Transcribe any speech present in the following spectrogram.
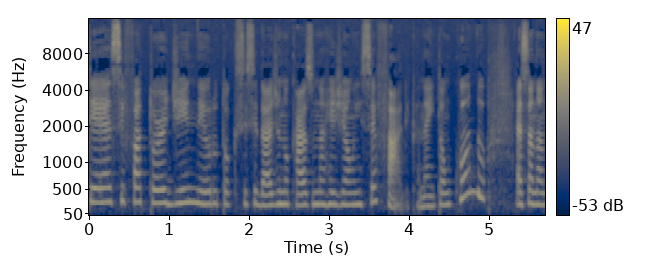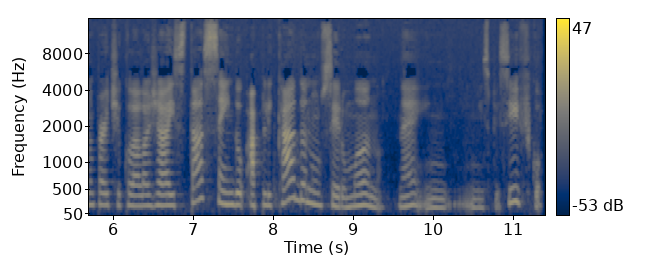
ter esse fator de neurotoxicidade, no caso, na região encefálica, né? Então, quando essa nanopartícula ela já está sendo aplicada num ser humano, né, em, em específico,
